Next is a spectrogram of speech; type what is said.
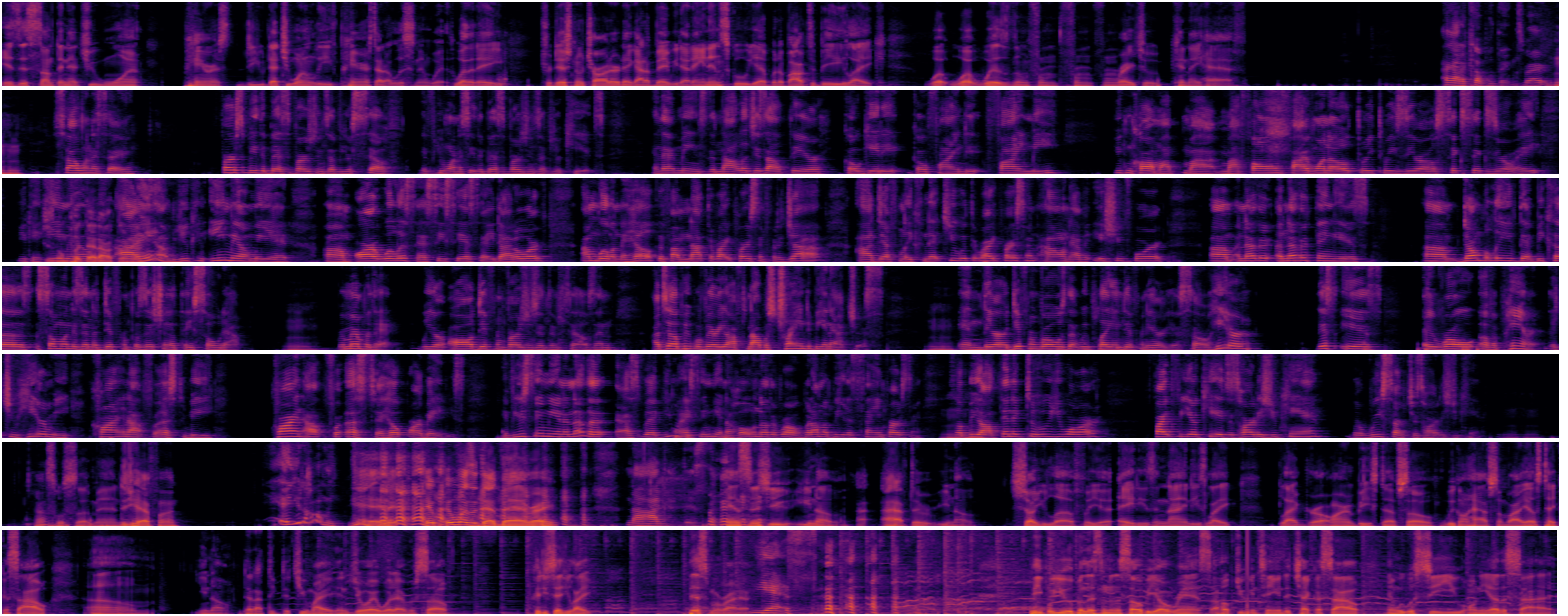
is this something that you want parents do you that you want to leave parents that are listening with whether they traditional charter they got a baby that ain't in school yet but about to be like what what wisdom from from from Rachel can they have I got a couple things, right? So I want to say, first, be the best versions of yourself if you want to see the best versions of your kids. And that means the knowledge is out there. Go get it. Go find it. Find me. You can call my my, my phone, 510-330-6608. You can Just email put that me. out there, I huh? am. You can email me at um, rwillis at ccsa.org. I'm willing to help. If I'm not the right person for the job, I'll definitely connect you with the right person. I don't have an issue for it. Um, another another thing is um, don't believe that because someone is in a different position that they sold out. Remember that we are all different versions of themselves, and I tell people very often I was trained to be an actress, and there are different roles that we play in different areas. So here, this is a role of a parent that you hear me crying out for us to be crying out for us to help our babies. If you see me in another aspect, you might see me in a whole nother role, but I'm gonna be the same person. So be authentic to who you are. Fight for your kids as hard as you can, but research as hard as you can. Mm-hmm. that's what's up man did you have fun Yeah, you the homie. yeah and it, it, it wasn't that bad right Nah, I got this. and since you you know I, I have to you know show you love for your 80s and 90s like black girl r&b stuff so we're gonna have somebody else take us out um you know that i think that you might enjoy whatever. So because you said you like this mariah. Yes. people you have been listening to sobio rants. I hope you continue to check us out and we will see you on the other side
